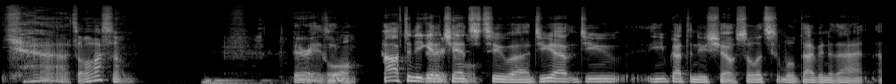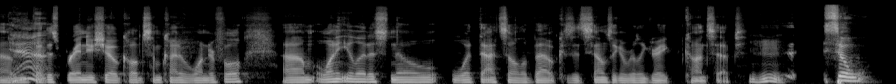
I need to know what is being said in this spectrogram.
yeah, it's awesome. Very Amazing. cool. How often do you get a Very chance to uh, do you have do you you've got the new show? So let's we'll dive into that. Um, You've Yeah. got this brand new show called Some Kind of Wonderful. Um, why don't you let us know what that's all about? Because it sounds like a really great concept. hmm so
